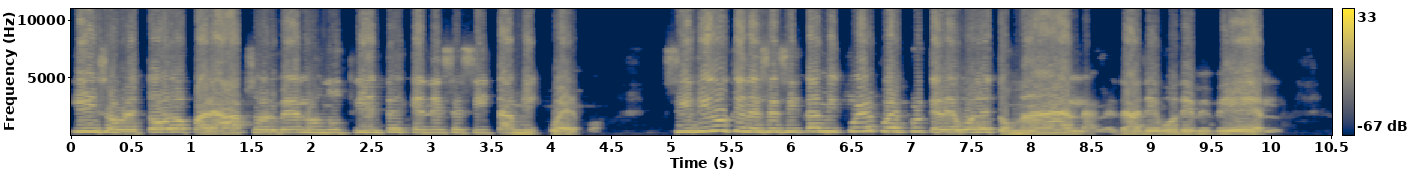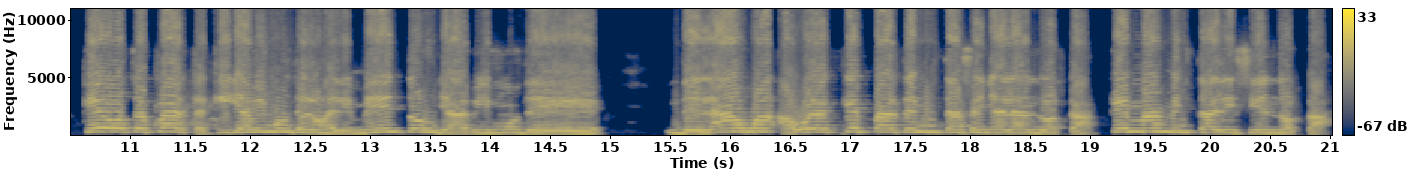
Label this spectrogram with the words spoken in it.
Y sobre todo para absorber los nutrientes que necesita mi cuerpo. Si digo que necesita mi cuerpo es porque debo de tomarla, ¿verdad? Debo de beberla. ¿Qué otra parte? Aquí ya vimos de los alimentos, ya vimos de del agua. Ahora, ¿qué parte me está señalando acá? ¿Qué más me está diciendo acá?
